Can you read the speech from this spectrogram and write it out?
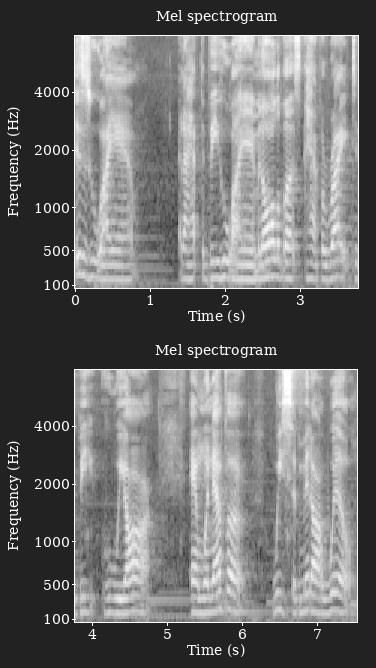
this is who I am, and I have to be who I am, and all of us have a right to be who we are. And whenever we submit our will,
